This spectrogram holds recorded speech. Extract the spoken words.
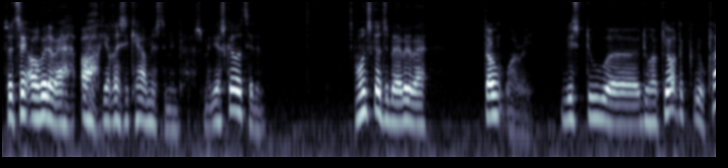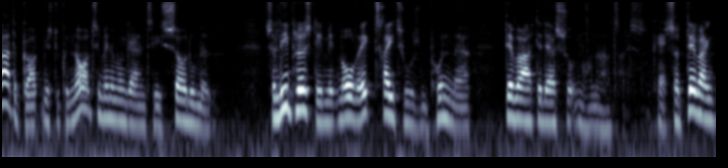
Så jeg tænkte, åh, ved du hvad, åh, jeg risikerer at miste min plads. Men jeg skrev til dem. Og hun skrev tilbage, ved du hvad, don't worry. Hvis du, øh, du har gjort det, du klart det godt, hvis du kan nå til minimum garanti, så er du med. Så lige pludselig, mit mål var ikke 3.000 pund mere, det var det der 1750. Okay. Så det var en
